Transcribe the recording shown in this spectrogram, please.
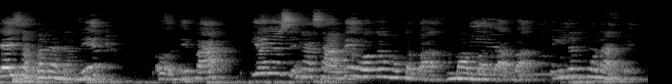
kaysa pananamit? O, di ba? Yan yung sinasabi, huwag kang magaba, mabagaba. Tingnan po natin.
